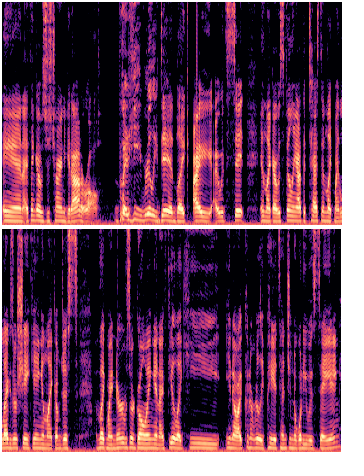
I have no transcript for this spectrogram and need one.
and I think I was just trying to get Adderall but he really did like i i would sit and like i was filling out the test and like my legs are shaking and like i'm just like my nerves are going and i feel like he you know i couldn't really pay attention to what he was saying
